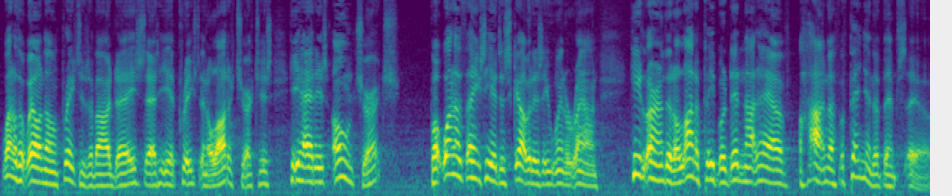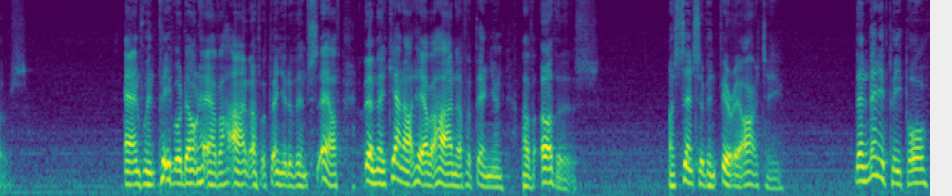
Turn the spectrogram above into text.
One of the well known preachers of our day said he had preached in a lot of churches. He had his own church, but one of the things he had discovered as he went around, he learned that a lot of people did not have a high enough opinion of themselves. And when people don't have a high enough opinion of themselves, then they cannot have a high enough opinion of others, a sense of inferiority. Then many people,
